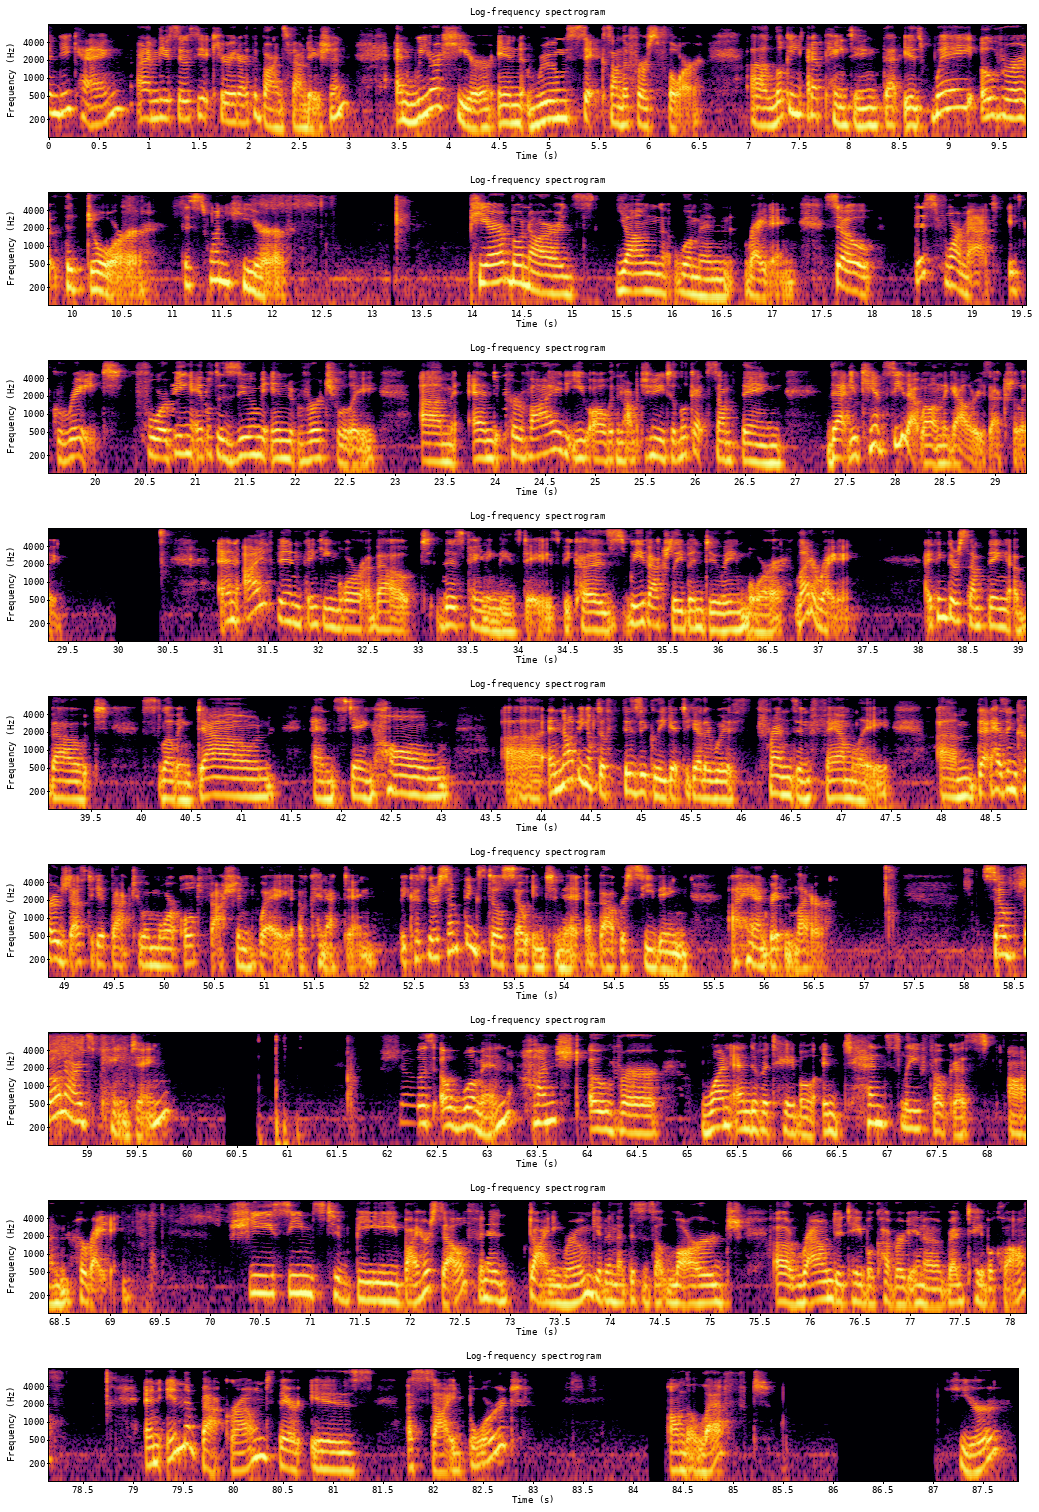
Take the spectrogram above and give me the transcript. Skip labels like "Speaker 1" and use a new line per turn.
Cindy Kang. I'm the Associate Curator at the Barnes Foundation, and we are here in room six on the first floor, uh, looking at a painting that is way over the door. This one here. Pierre Bonnard's Young Woman Writing. So this format is great for being able to zoom in virtually um, and provide you all with an opportunity to look at something that you can't see that well in the galleries, actually. And I've been thinking more about this painting these days because we've actually been doing more letter writing. I think there's something about slowing down and staying home uh, and not being able to physically get together with friends and family um, that has encouraged us to get back to a more old fashioned way of connecting because there's something still so intimate about receiving a handwritten letter. So Bonnard's painting shows a woman hunched over one end of a table, intensely focused on her writing. She seems to be by herself in a dining room, given that this is a large, uh, rounded table covered in a red tablecloth. And in the background, there is a sideboard on the left here.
